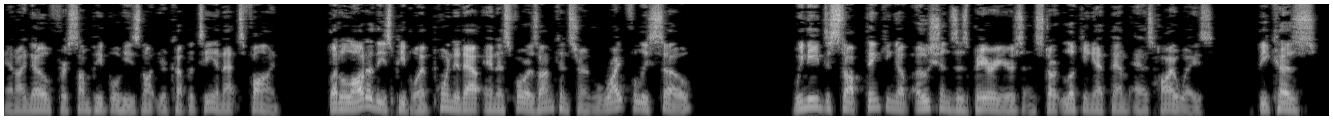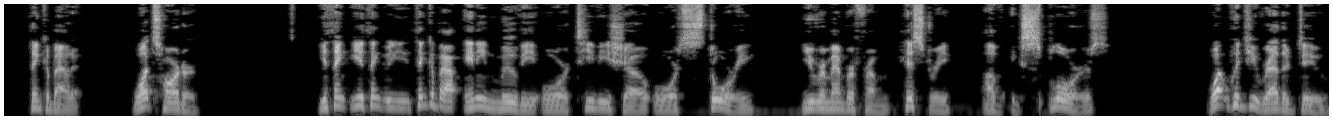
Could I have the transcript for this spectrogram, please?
and I know for some people he's not your cup of tea, and that's fine. But a lot of these people have pointed out, and as far as I'm concerned, rightfully so, we need to stop thinking of oceans as barriers and start looking at them as highways. Because think about it. What's harder? You think you think you think about any movie or TV show or story you remember from history of explorers. What would you rather do?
